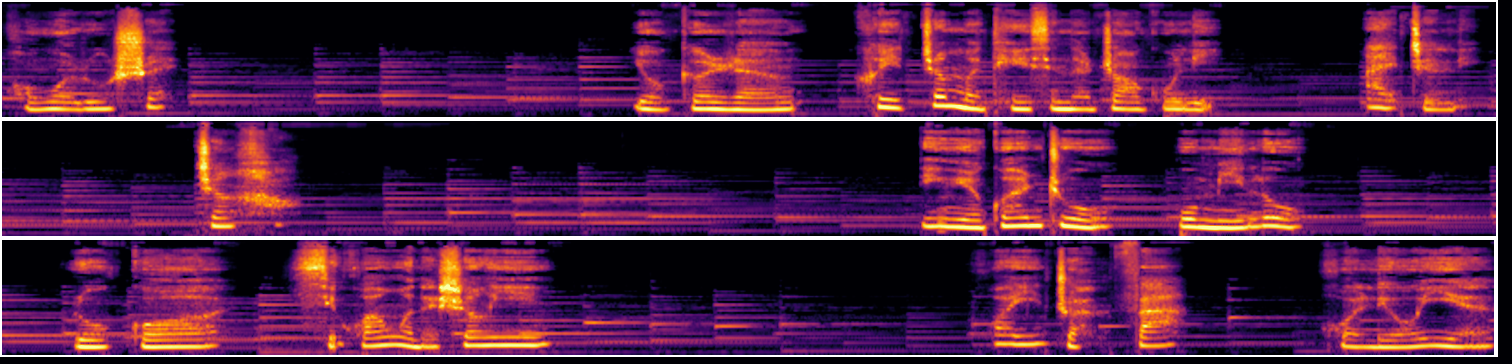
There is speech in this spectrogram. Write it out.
哄我入睡。有个人可以这么贴心的照顾你，爱着你，真好。订阅关注不迷路。如果喜欢我的声音，欢迎转发。或留言，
